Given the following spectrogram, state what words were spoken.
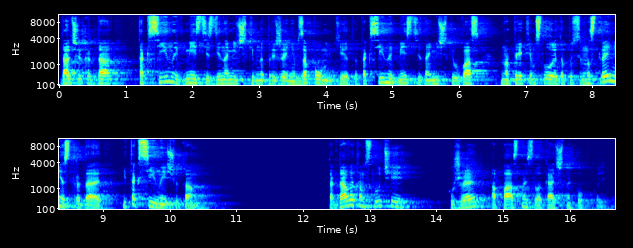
Дальше, когда токсины вместе с динамическим напряжением, запомните это, токсины вместе с динамическим, у вас на третьем слое, допустим, настроение страдает, и токсины еще там. Тогда в этом случае уже опасность злокачественных опухолей.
